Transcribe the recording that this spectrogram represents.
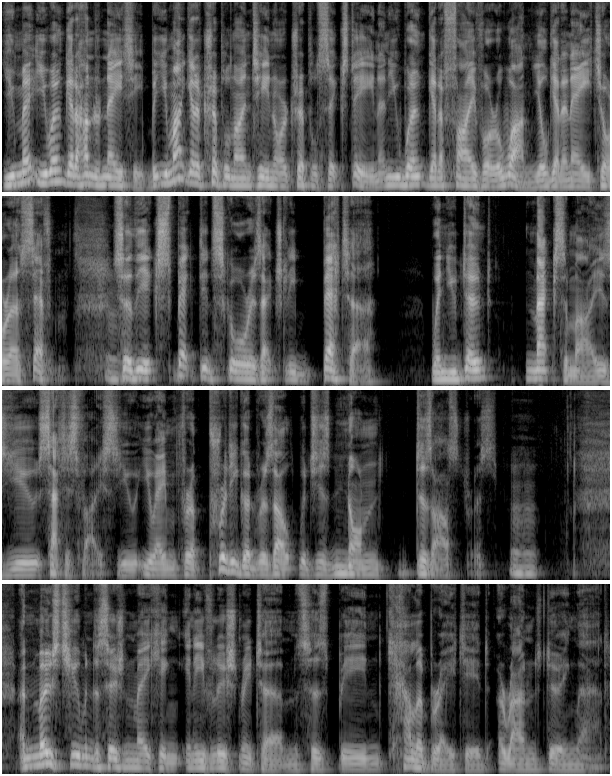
you may you won't get 180, but you might get a triple 19 or a triple 16, and you won't get a five or a one. You'll get an eight or a seven. So the expected score is actually better when you don't maximize, you satisfice. You you aim for a pretty good result, which is non-disastrous. And most human decision making in evolutionary terms has been calibrated around doing that.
